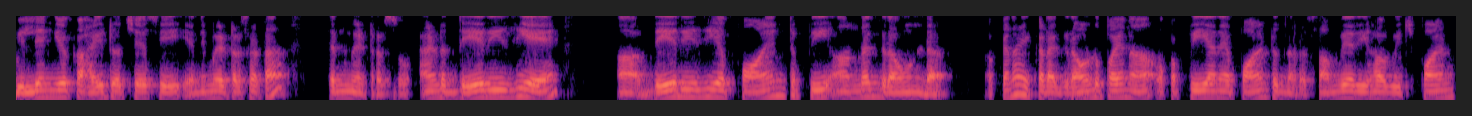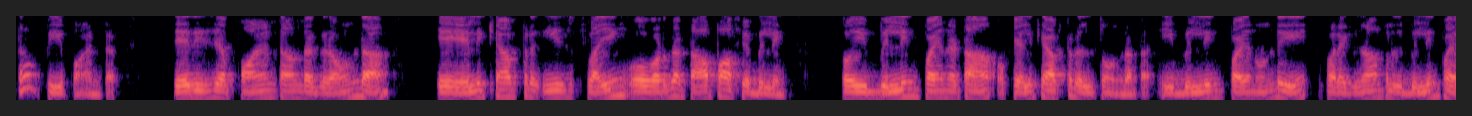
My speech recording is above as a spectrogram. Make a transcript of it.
బిల్డింగ్ యొక్క హైట్ వచ్చేసి ఎన్ని మీటర్స్ అట? Ten metres and there is a there is a point p on the ground ఓకేనా ఇక్కడ గ్రౌండ్ పైన ఒక పి అనే పాయింట్ ఉందట somewhere you have which point p point there is a point on the ground a helicopter is flying over the top of a building so ఈ బిల్డింగ్ పైనట ఒక హెలికాప్టర్ వెళ్తూ ఉందట. ఈ బిల్డింగ్ పై నుండి ఫర్ ఎగ్జాంపుల్ ఇది బిల్డింగ్ పై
